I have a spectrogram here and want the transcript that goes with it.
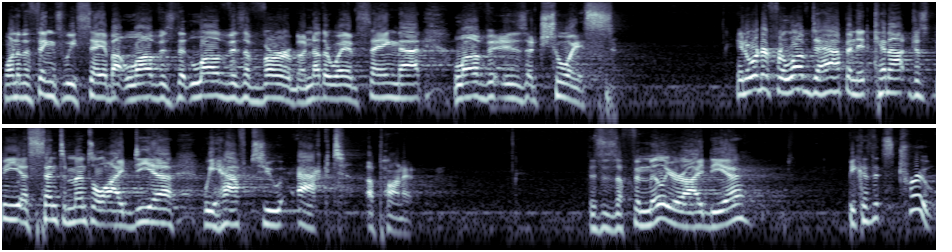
One of the things we say about love is that love is a verb. Another way of saying that, love is a choice. In order for love to happen, it cannot just be a sentimental idea. We have to act upon it. This is a familiar idea because it's true.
